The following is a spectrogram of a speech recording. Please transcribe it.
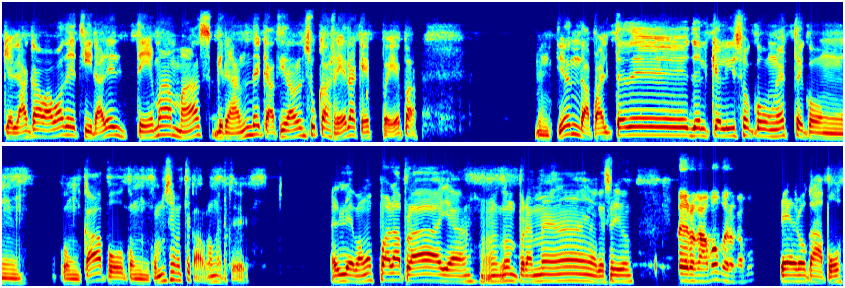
que él acababa de tirar el tema más grande que ha tirado en su carrera, que es Pepa. ¿Me entiendes? Aparte de, del que él hizo con este, con, con Capo, con, ¿cómo se llama este cabrón? Este, el de vamos para la playa, a comprarme, medalla, qué sé yo. Pero Capo, pero Capo. Pedro Capo.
